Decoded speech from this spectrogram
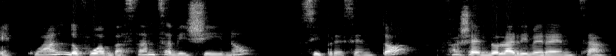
e quando fu abbastanza vicino si presentò facendo la riverenza.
